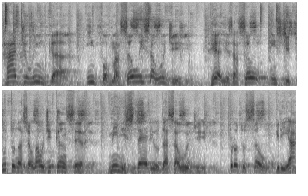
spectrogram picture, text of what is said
Rádio Inca. Informação e saúde. Realização Instituto Nacional de Câncer. Ministério da Saúde. Produção Criar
